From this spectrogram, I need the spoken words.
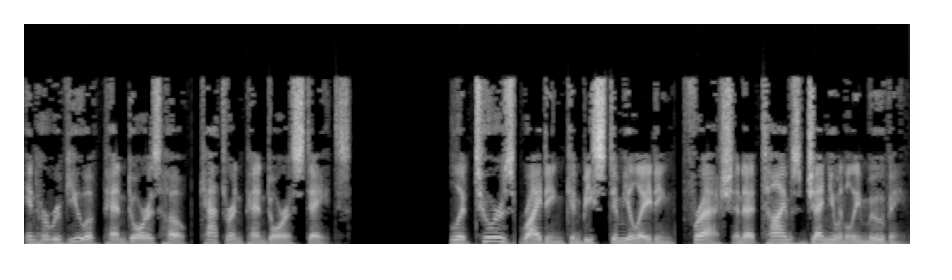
In her review of Pandora's Hope, Katherine Pandora states, Latour's writing can be stimulating, fresh and at times genuinely moving,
